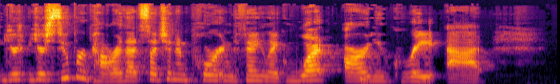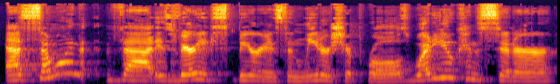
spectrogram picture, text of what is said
your your superpower that's such an important thing like what are you great at? As someone that is very experienced in leadership roles what do you consider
